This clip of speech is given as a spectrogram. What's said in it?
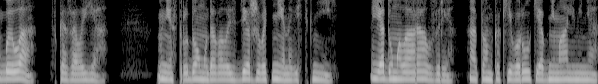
«Была», — сказала я. Мне с трудом удавалось сдерживать ненависть к ней. Я думала о Раузере, о том, как его руки обнимали меня,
